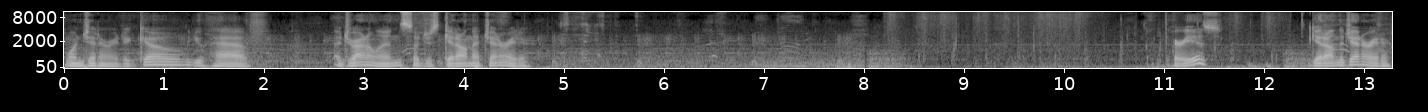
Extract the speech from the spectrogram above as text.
One generator go. You have adrenaline, so just get on that generator. There he is. Get on the generator.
